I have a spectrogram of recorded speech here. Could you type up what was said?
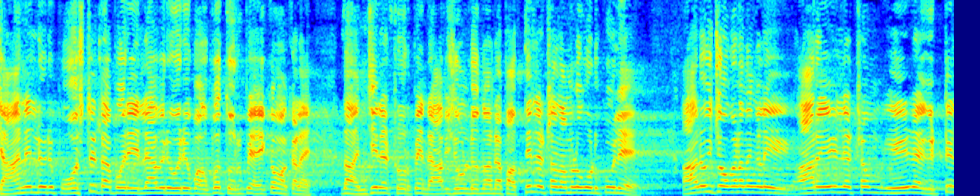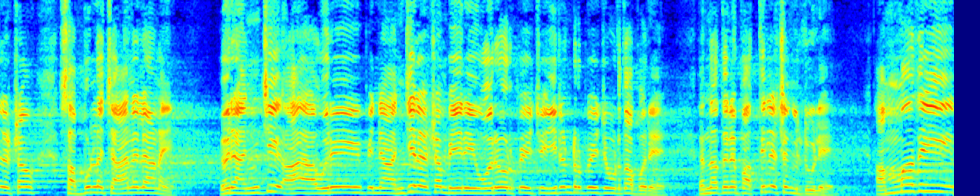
ചാനലിൽ ഒരു പോസ്റ്റ് ഇട്ടാൽ പോരെ എല്ലാവരും ഒരു പകുപ്പത്ത് ഉറുപ്പ്യ അയക്കും മക്കളെ. ഇത് അഞ്ച് ലക്ഷം ഉറുപ്പ്യന്റെ ആവശ്യമുണ്ടെന്ന് പറഞ്ഞാൽ പത്ത് ലക്ഷം നമ്മൾ കൊടുക്കൂലേ? ആലോചിച്ച് നോക്കണം നിങ്ങൾ ആറേഴ് ലക്ഷം ഏഴ് എട്ട് ലക്ഷം സബുള്ള ചാനലാണ്. ഒരു അഞ്ച് ഒരു പിന്നെ അഞ്ച് ലക്ഷം പേര് ഓരോ ഉറുപ്പ്യ വെച്ച് ഈ രണ്ട് ഉറുപ്പ്യ വെച്ച് കൊടുത്താൽ പോരെ. എന്നാൽ തന്നെ പത്ത് ലക്ഷം കിട്ടൂലേ? അമ്മാതിരി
